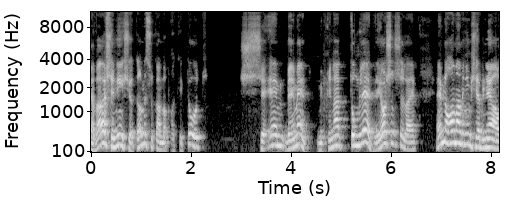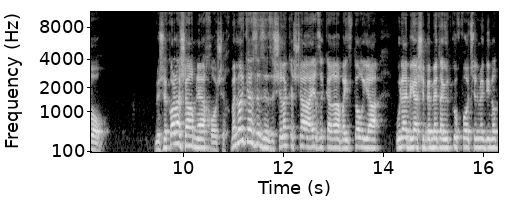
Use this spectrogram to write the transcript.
דבר השני שיותר מסוכן בפרקליטות, שהם באמת, מבחינת תום לב ויושר שלהם, הם נורא מאמינים שהם בני האור, ושכל השאר בני החושך. ואני לא אכנס לזה, זו שאלה קשה, איך זה קרה בהיסטוריה, אולי בגלל שבאמת היו תקופות של מדינות,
